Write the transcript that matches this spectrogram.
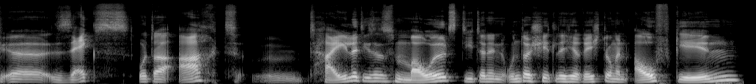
äh, sechs oder acht äh, Teile dieses Mauls, die dann in unterschiedliche Richtungen aufgehen.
